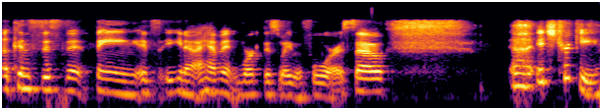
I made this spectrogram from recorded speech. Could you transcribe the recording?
a consistent thing. It's you know i haven't worked this way before. So uh, it's tricky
